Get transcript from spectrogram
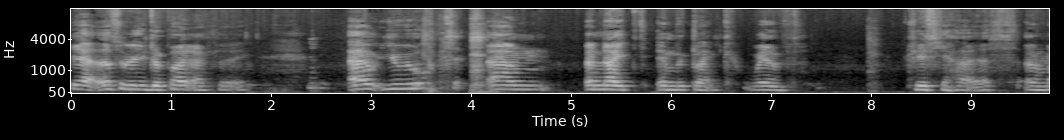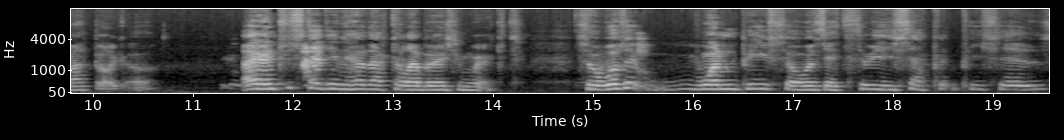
Yeah, that's a really good point actually. Um, you wrote um, A Night in the Clink with Tracy Harris and Matt Bulgo. I'm interested in how that collaboration worked. So was it one piece or was it three separate pieces?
